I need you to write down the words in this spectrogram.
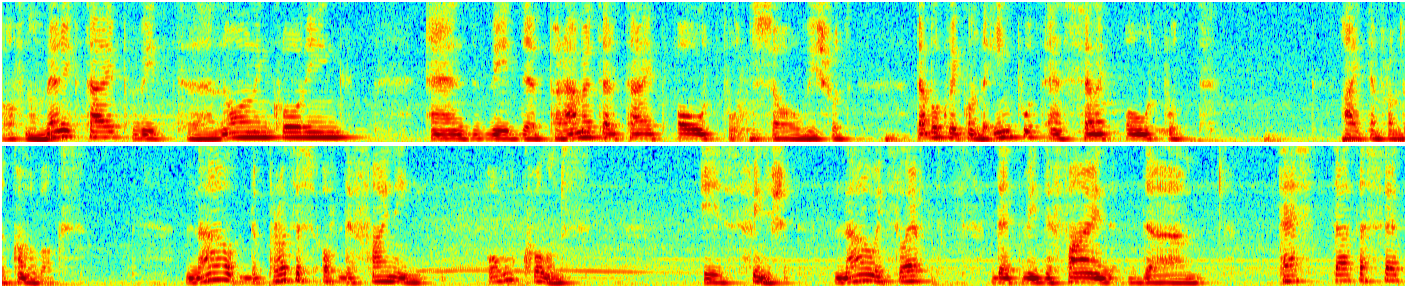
of numeric type with uh, non-encoding and with the parameter type output. So we should double click on the input and select output item from the combo box. Now the process of defining all columns is finished. Now it's left that we define the um, test data set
